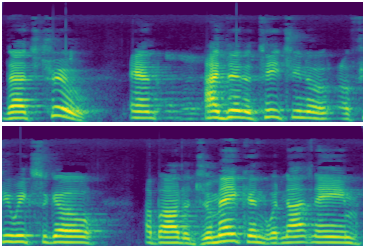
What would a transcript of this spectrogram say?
that's true. And I did a teaching a, a few weeks ago about a Jamaican would not name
